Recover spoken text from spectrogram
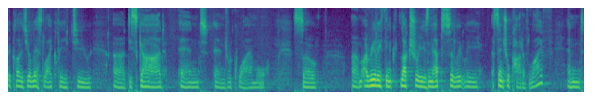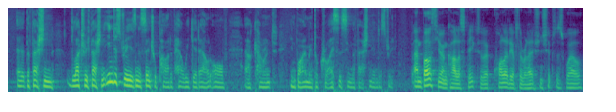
the clothes you're less likely to uh, discard and, and require more. So um, I really think luxury is an absolutely essential part of life, and uh, the fashion, the luxury fashion industry is an essential part of how we get out of our current environmental crisis in the fashion industry and both you and Carla speak to the quality of the relationships as well,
